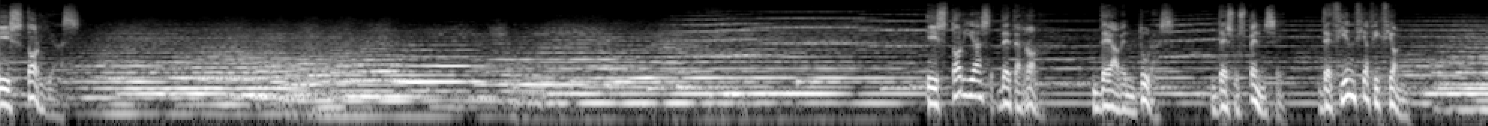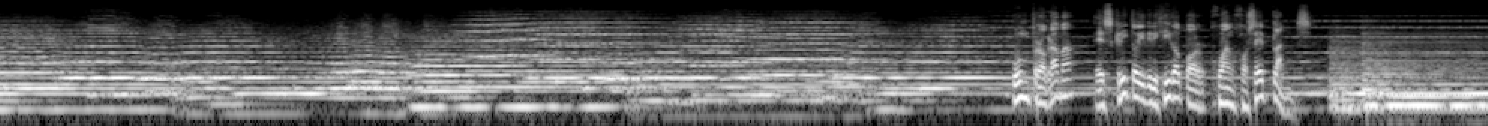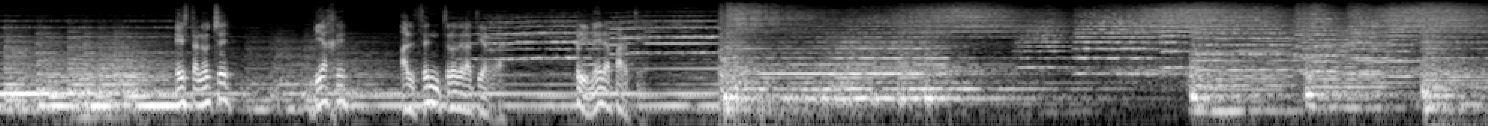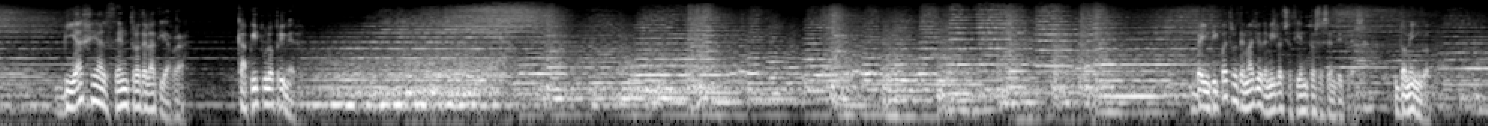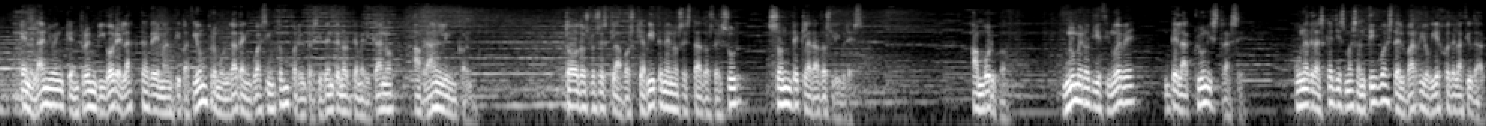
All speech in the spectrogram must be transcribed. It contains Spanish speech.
Historias. Historias de terror, de aventuras, de suspense, de ciencia ficción. Un programa escrito y dirigido por Juan José Plans. Esta noche, viaje al centro de la Tierra. Primera parte. Viaje al centro de la Tierra. Capítulo primero. ...24 de mayo de 1863... ...domingo... ...en el año en que entró en vigor el acta de emancipación... ...promulgada en Washington por el presidente norteamericano... ...Abraham Lincoln... ...todos los esclavos que habiten en los estados del sur... ...son declarados libres... Hamburgo, número 19 de la Klunistrasse, una de las calles más antiguas del barrio viejo de la ciudad.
